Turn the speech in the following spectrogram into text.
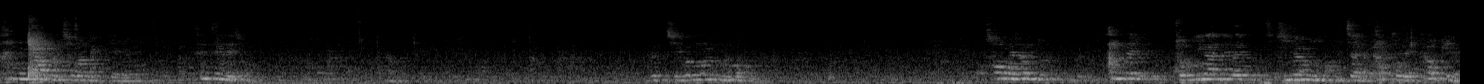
한 나무처럼 이렇게 튼튼해져. 그리고 지금은 뭐 처음에는 300 조깅한 지 기념이 있잖아요. 카톡에 프로필에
